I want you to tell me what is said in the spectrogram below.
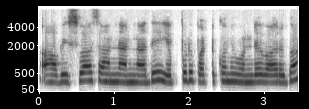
ఆ విశ్వాసాన్ని అన్నది ఎప్పుడు పట్టుకొని ఉండేవారుగా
